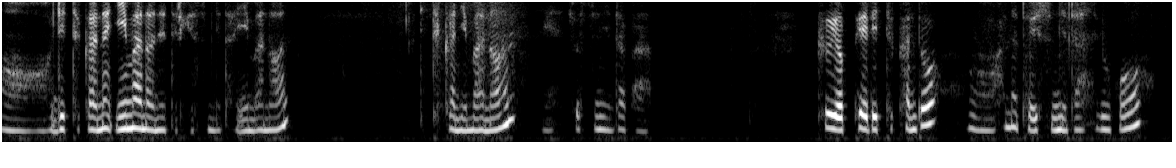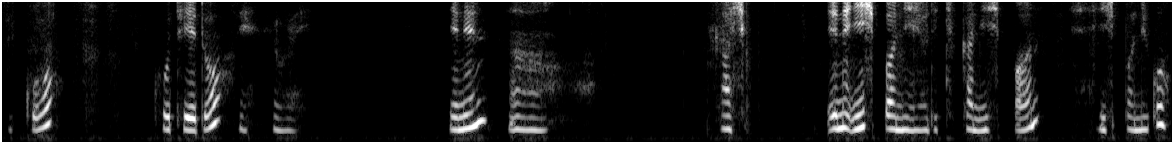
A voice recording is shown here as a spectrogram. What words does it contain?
어, 리트칸은 2만원에 드리겠습니다. 2만원. 리트칸 2만원. 네, 좋습니다. 봐. 그 옆에 리트칸도 어, 하나 더 있습니다. 요거 있고, 그 뒤에도, 예, 요거. 얘는, 어, 아, 10, 얘는 20번이에요. 리트칸 20번. 20번이고,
